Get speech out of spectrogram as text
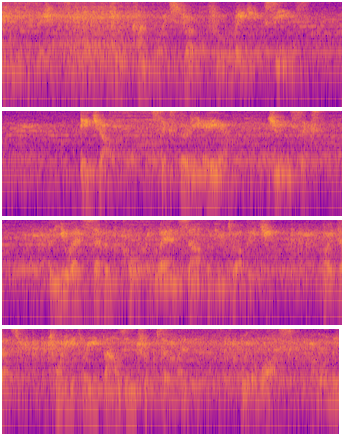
enemy positions. Troop convoys struggle through raging seas. H hour, 6.30 a.m., June 6th. The U.S. 7th Corps lands south of Utah Beach. By dusk, 23,000 troops have landed, with a loss of only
